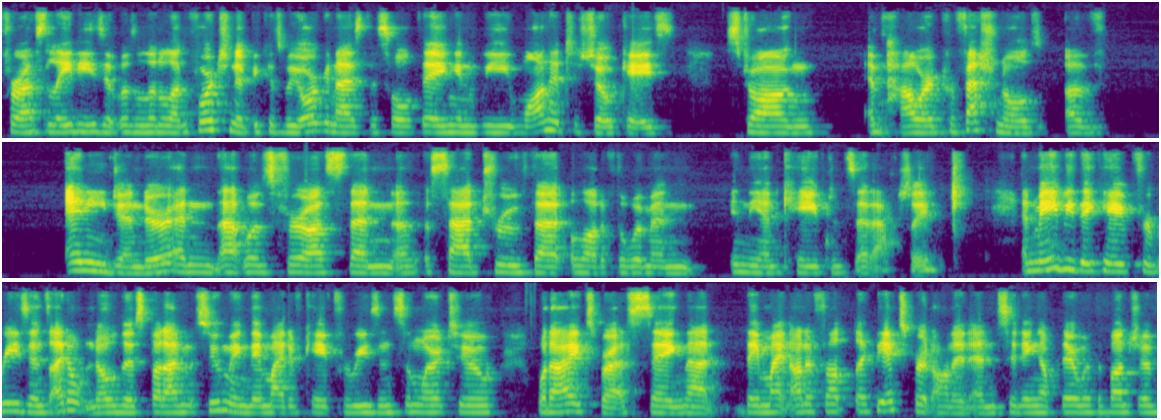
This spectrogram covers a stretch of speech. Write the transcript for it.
for us ladies, it was a little unfortunate because we organized this whole thing and we wanted to showcase strong, empowered professionals of any gender. And that was for us then a, a sad truth that a lot of the women in the end caved and said, actually, and maybe they caved for reasons. I don't know this but i'm assuming they might have caved for reasons similar to what i expressed saying that they might not have felt like the expert on it and sitting up there with a bunch of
